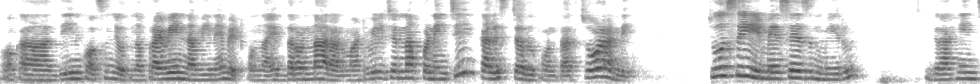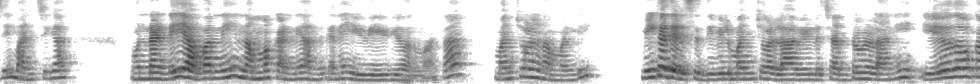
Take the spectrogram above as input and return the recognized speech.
ఒక దీనికోసం చెబుతున్నా. ప్రవీణ్ నవీనే పెట్టుకుందాం. ఇద్దరు ఉన్నారనమాట వీళ్ళు చిన్నప్పటి నుంచి కలిసి చదువుకుంటారు. చూడండి. చూసి ఈ మెసేజ్ని మీరు గ్రహించి మంచిగా ఉండండి. ఎవరిని నమ్మకండి. అందుకనే ఈ వీడియో అనమాట మంచోళ్ళని నమ్మండి. మీకే తెలిసిద్ది వీళ్ళు మంచోళ్ళ వీళ్ళు చెడ్డోళ్ళ అని ఏదో ఒక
